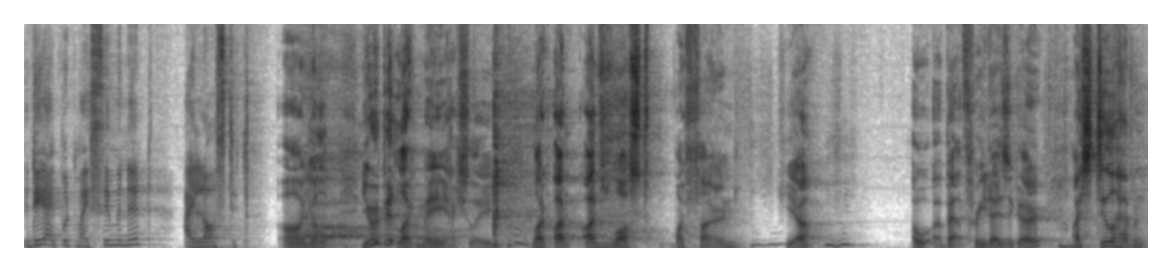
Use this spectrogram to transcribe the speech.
The day I put my SIM in it, I lost it. Oh, you're you're a bit like me actually. like I've I've lost my phone here. Mm-hmm. Oh, about three days ago. I still haven't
